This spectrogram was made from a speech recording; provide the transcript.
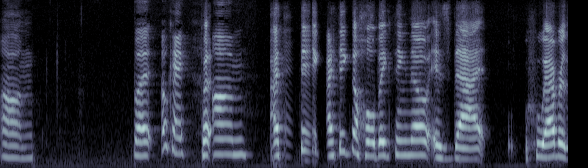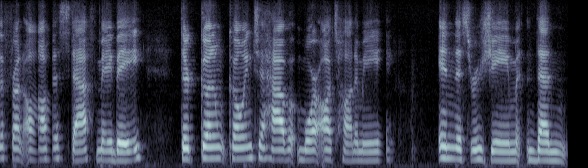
Um, but okay. But- um, I think I think the whole big thing though is that whoever the front office staff may be, they're going going to have more autonomy in this regime than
